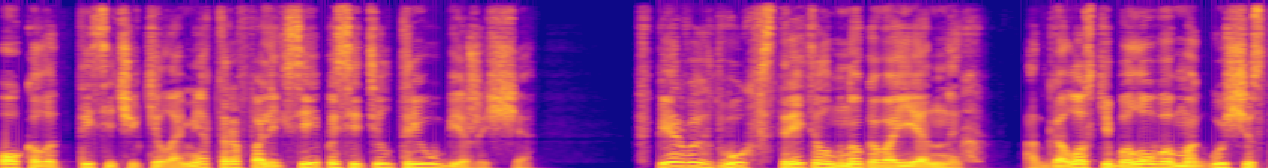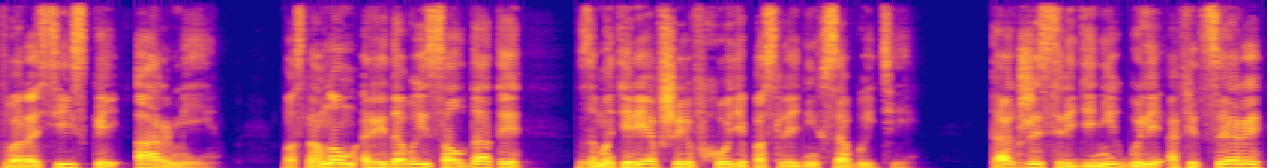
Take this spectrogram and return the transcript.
около тысячи километров, Алексей посетил три убежища. В первых двух встретил много военных, отголоски былого могущества российской армии, в основном рядовые солдаты, заматеревшие в ходе последних событий. Также среди них были офицеры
